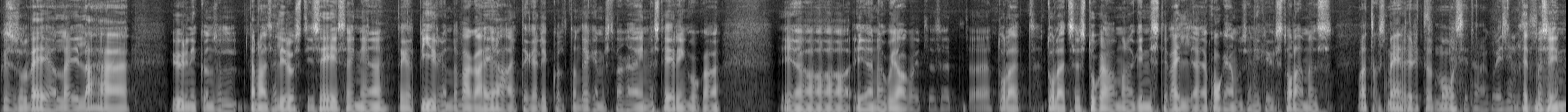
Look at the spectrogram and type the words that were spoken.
kui see sul vee alla ei lähe, üürnik on sul täna seal ilusti sees, on ju, tegelikult piirkond on väga hea, et tegelikult on tegemist väga hea investeeringuga. ja, ja nagu Jaago ütles, et äh, tuled, tuled sellest tugevamana kindlasti välja ja kogemus on ikkagist olemas. vaata, kus mehed Et- üritavad moosida nagu esimesed. et ma siin,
